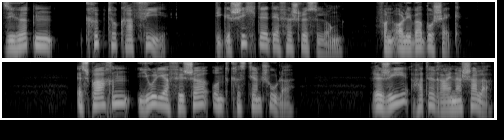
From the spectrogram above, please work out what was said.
Sie hörten Kryptographie, die Geschichte der Verschlüsselung von Oliver Buschek. Es sprachen Julia Fischer und Christian Schuler. Regie hatte Rainer Schaller.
